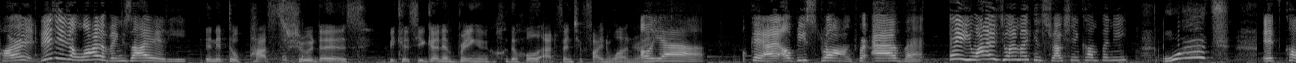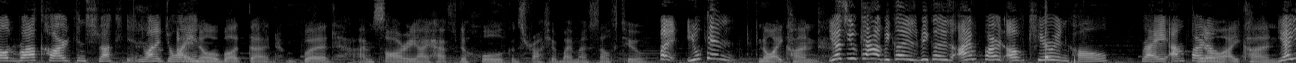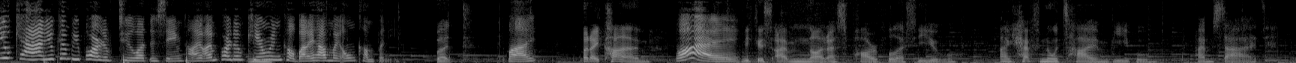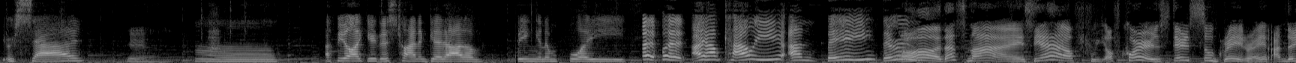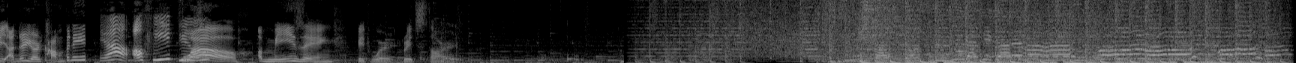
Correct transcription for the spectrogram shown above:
hard. This is a lot of anxiety. You need to pass through this because you're gonna bring the whole advent to find one, right? Oh yeah. Okay, I, I'll be strong for Advent. Hey, you wanna join my construction company? What? It's called Rock Hard Construction. You wanna join? I know about that, but I'm sorry. I have the whole construction by myself too. But you can. No, I can't. Yes, you can because because I'm part of Co. Right? I'm part no, of. No, I can't. Yeah, you can. You can be part of two at the same time. I'm part of Mm. Kieran Co. But I have my own company. But But but I can't why? because I'm not as powerful as you. I have no time, Biboo. I'm sad. You're sad. Yeah. Hmm. I feel like you're just trying to get out of being an employee. But but I that's nice. Yeah, of, of course. They're so great, right? Under under your company? yeah. I'll feed you. Wow, amazing. Great work. Great start.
